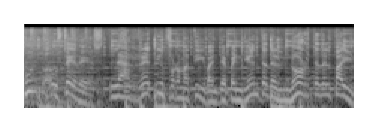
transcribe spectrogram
Junto a ustedes, la red informativa independiente del norte del país.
